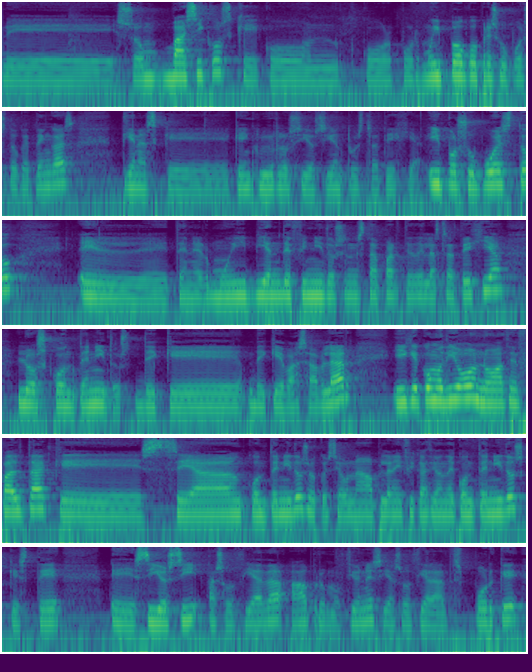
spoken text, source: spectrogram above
eh, son básicos que con, por, muy poco presupuesto que tengas tienes que, que incluirlo sí o sí en tu estrategia. Y por supuesto, el eh, tener muy bien definidos en esta parte de la estrategia los contenidos de qué, de qué vas a hablar y que, como digo, no hace falta que sean contenidos o que sea una planificación de contenidos que esté eh, sí o sí asociada a promociones y asociadas, porque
